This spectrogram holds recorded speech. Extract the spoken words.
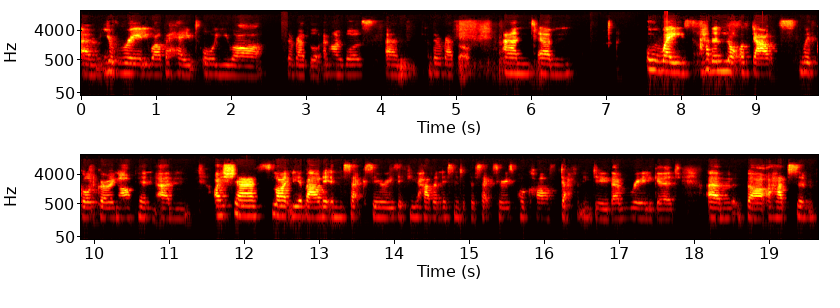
Um, you're really well behaved, or you are the rebel, and I was um, the rebel. And um, always had a lot of doubts with God growing up, and um, I share slightly about it in the sex series. If you haven't listened to the sex series podcast, definitely do. They're really good. Um, but I had some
